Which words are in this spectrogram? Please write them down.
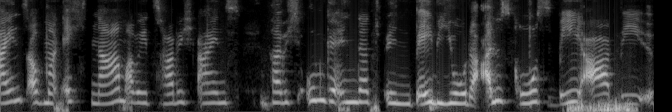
eins auf meinen echten Namen, aber jetzt habe ich eins, habe ich umgeändert in Baby Yoda. Alles groß. B-A-B-Y-J-O-D-A.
